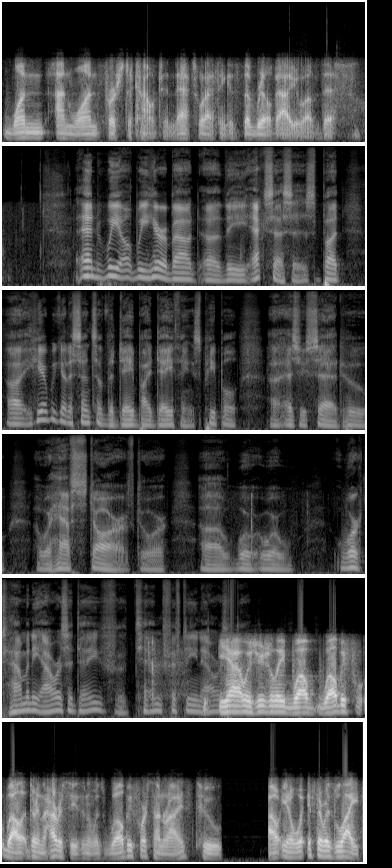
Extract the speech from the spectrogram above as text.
one-on-one first account, and that's what I think is the real value of this. And we uh, we hear about uh, the excesses, but uh, here we get a sense of the day-by-day things. People, uh, as you said, who were half starved or were, were worked how many hours a day 10 15 hours yeah it was usually well well before well during the harvest season it was well before sunrise to out you know if there was light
